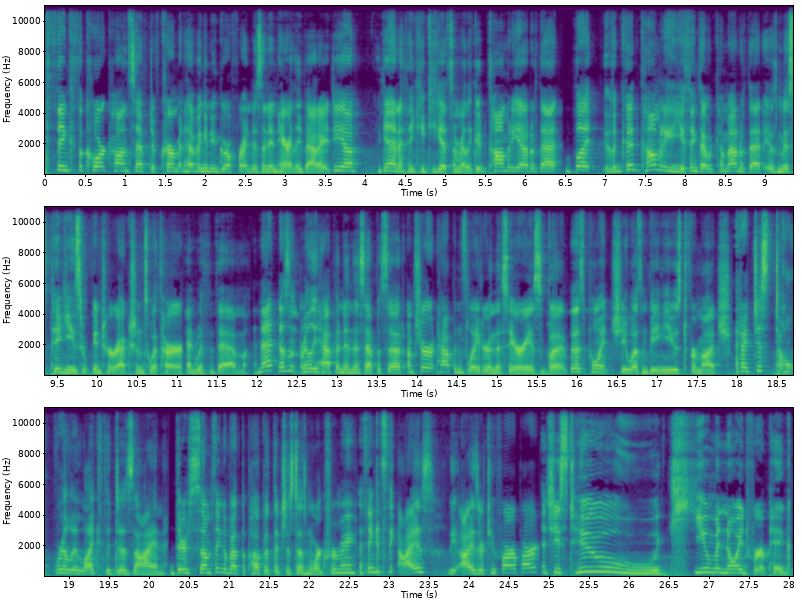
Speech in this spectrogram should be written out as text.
think the core concept of Kermit having a new girlfriend is an inherently bad idea. Again, I think he could get some really good comedy out of that. But the good comedy you think that would come out of that is Miss Piggy's interactions with her and with them. And that doesn't really happen in this episode. I'm sure it happens later in the series, but at this point, she wasn't being used for much. And I just don't really like the design. There's something about the puppet that just doesn't work for me. I think it's the eyes. The eyes are too far apart. And she's too humanoid for a pig.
